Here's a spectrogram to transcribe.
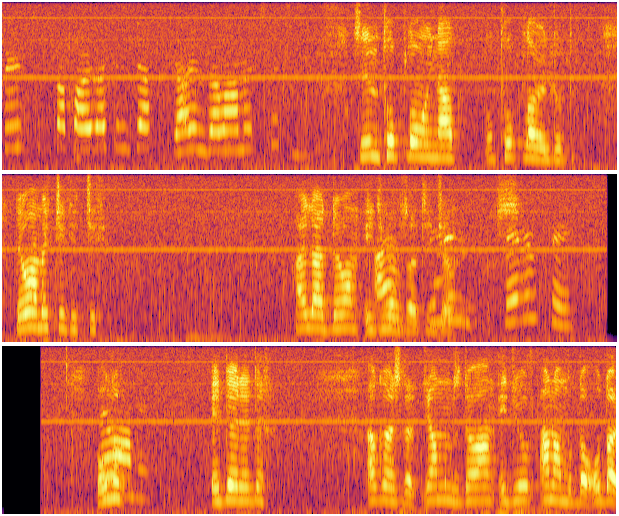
Facebook'ta paylaşınca yayın devam edecek mi? Senin topla oyna topla öldürdüm. Devam edecek edecek. Hala devam ediyor zaten canım. Olur eder eder. Arkadaşlar canımız devam ediyor. Anamurda o da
